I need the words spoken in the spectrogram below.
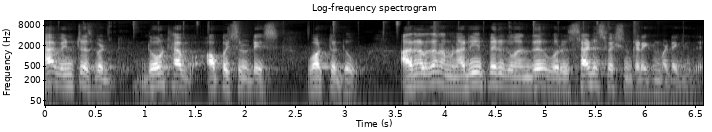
have interest but don't have opportunities what to do அதனால தான் நம்ம நிறைய பேருக்கு வந்து ஒரு சாட்டிஸ்ஃபேக்ஷன் கிடைக்க மாட்டேங்குது.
